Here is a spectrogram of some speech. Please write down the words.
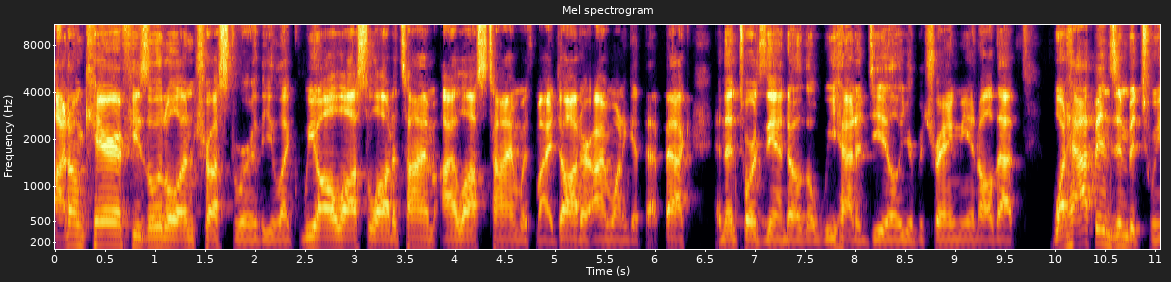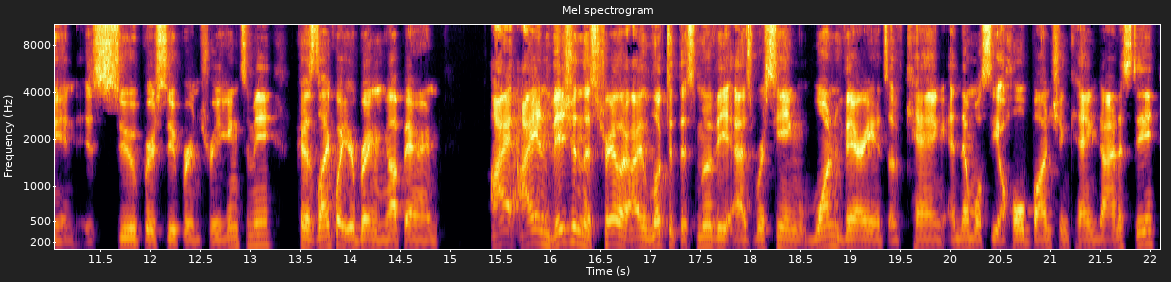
I don't care if he's a little untrustworthy. Like we all lost a lot of time. I lost time with my daughter. I want to get that back. And then towards the end, oh, the, we had a deal. You're betraying me and all that. What happens in between is super super intriguing to me because like what you're bringing up, Aaron. I, I envision this trailer. I looked at this movie as we're seeing one variant of Kang, and then we'll see a whole bunch in Kang Dynasty.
